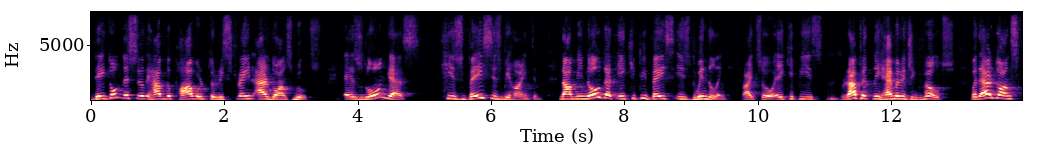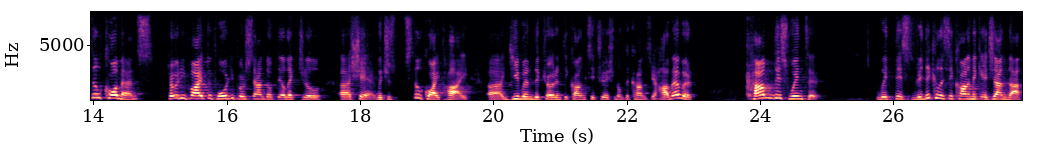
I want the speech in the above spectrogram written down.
they don't necessarily have the power to restrain erdogan's moves as long as his base is behind him now we know that akp base is dwindling right so akp is hmm. rapidly hemorrhaging votes but erdogan still commands 35 to 40% of the electoral uh, share, which is still quite high uh, given the current economic situation of the country. However, come this winter, with this ridiculous economic agenda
